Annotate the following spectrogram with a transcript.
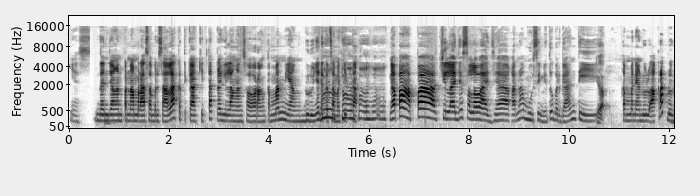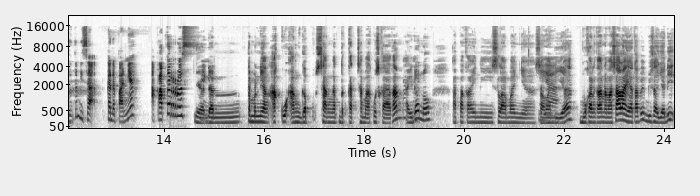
yes. Dan jangan pernah merasa bersalah ketika kita kehilangan seorang teman yang dulunya dekat sama kita. nggak apa-apa chill aja slow aja karena musim itu berganti. Ya. teman yang dulu akrab belum tentu bisa ke depannya akrab terus Ya, Yang- dan temen yang aku anggap sangat dekat sama aku sekarang, I Mm-mm. don't know apakah ini selamanya sama Iya. dia, bukan karena masalah ya, tapi bisa jadi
